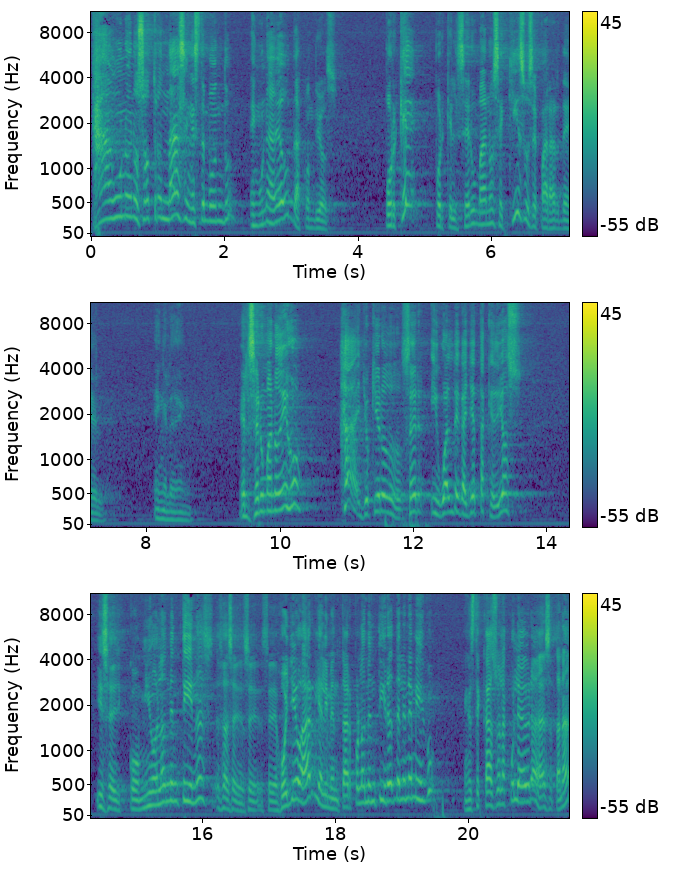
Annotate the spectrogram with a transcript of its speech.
Cada uno de nosotros nace en este mundo en una deuda con Dios. ¿Por qué? Porque el ser humano se quiso separar de Él en el Edén. El ser humano dijo, yo quiero ser igual de galleta que Dios. Y se comió las mentiras, o sea, se, dejó llevar y alimentar por las mentiras del enemigo, en este caso la culebra de Satanás,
